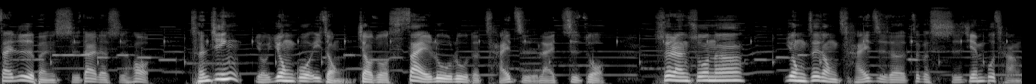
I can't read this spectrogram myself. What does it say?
在日本时代的时候，曾经有用过一种叫做赛璐璐的材质来制作，虽然说呢，用这种材质的这个时间不长。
